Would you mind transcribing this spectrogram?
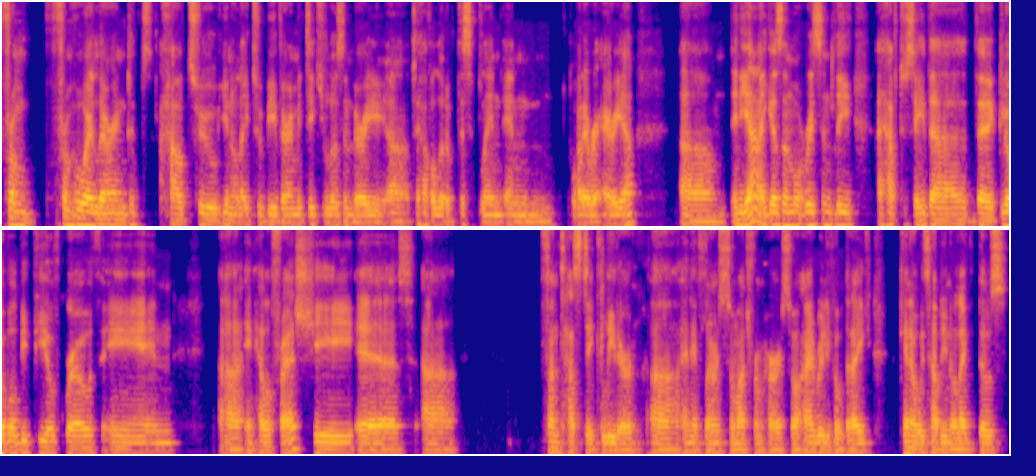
from from who I learned how to you know like to be very meticulous and very uh, to have a lot of discipline in whatever area. Um, and yeah, I guess then more recently, I have to say that the global VP of growth in uh, in HelloFresh, she is a fantastic leader, uh, and I've learned so much from her. So I really hope that I can always have you know like those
